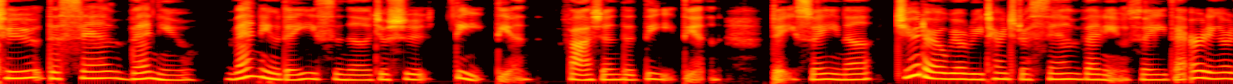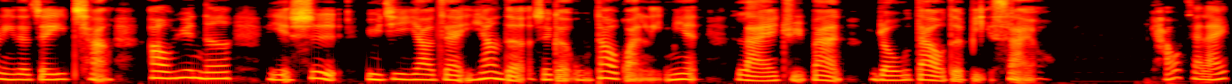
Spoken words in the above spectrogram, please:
to the same venue。venue 的意思呢，就是地点发生的地点。对，所以呢，Judo will return to the same venue。所以在二零二零的这一场 奥运呢，也是预计要在一样的这个武道馆里面来举办柔道的比赛哦。好，再来。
